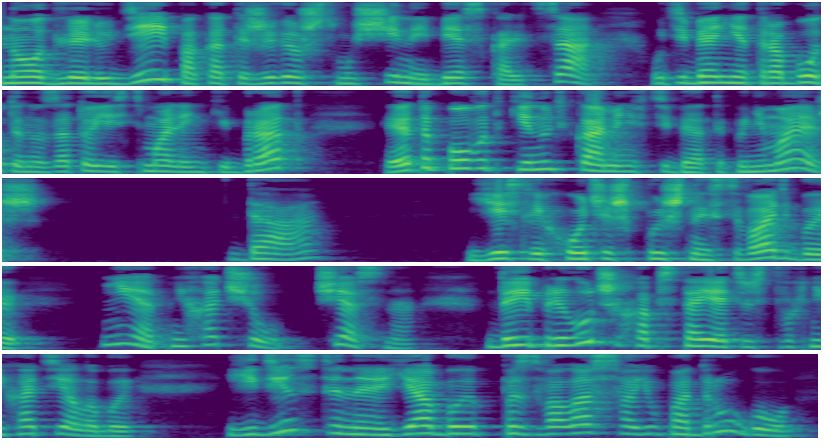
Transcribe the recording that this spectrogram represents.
но для людей, пока ты живешь с мужчиной без кольца, у тебя нет работы, но зато есть маленький брат, это повод кинуть камень в тебя, ты понимаешь? Да. Если хочешь пышной свадьбы... Нет, не хочу, честно. Да и при лучших обстоятельствах не хотела бы. Единственное, я бы позвала свою подругу.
